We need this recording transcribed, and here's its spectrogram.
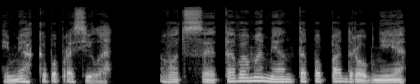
и мягко попросила. «Вот с этого момента поподробнее».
